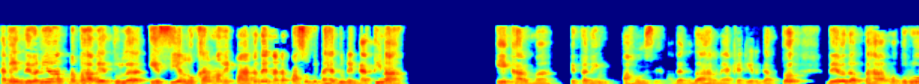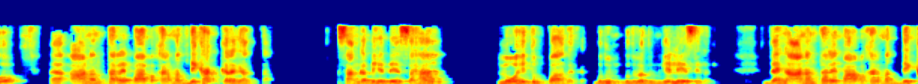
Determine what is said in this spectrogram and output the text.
හැබැයි දෙවනි ආත්ම භාවය තුල ඒ සියලු කර්ම විපාක දෙන්නට පසුබිම හැදුනේ නැතිනම් ඒ කර්ම එතනින් අහෝසි වෙනවා. දැන් උදාහරණයක් හැටියට ගත්තොත් දේවදත්ත හාමුදුරුවෝ ආනන්තරේ පාප කර්ම දෙකක් කරගත්තා. සංඝ බෙහෙදය සහ ලෝහිත උප්පාදක බුදුන් බුදුරදුන්ගේ ලේසෙලවි. දැන් ආනන්තරේ පාප කර්ම දෙකක්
